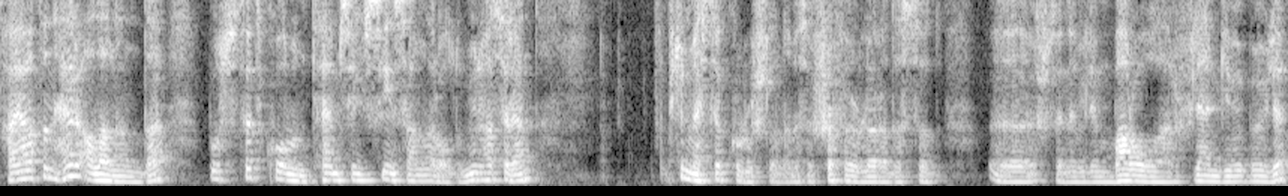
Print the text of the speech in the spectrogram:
hayatın her alanında bu statükonun temsilcisi insanlar oldu. Münhasıren bütün meslek kuruluşlarında mesela şoförler adası, işte ne bileyim barolar filan gibi böyle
